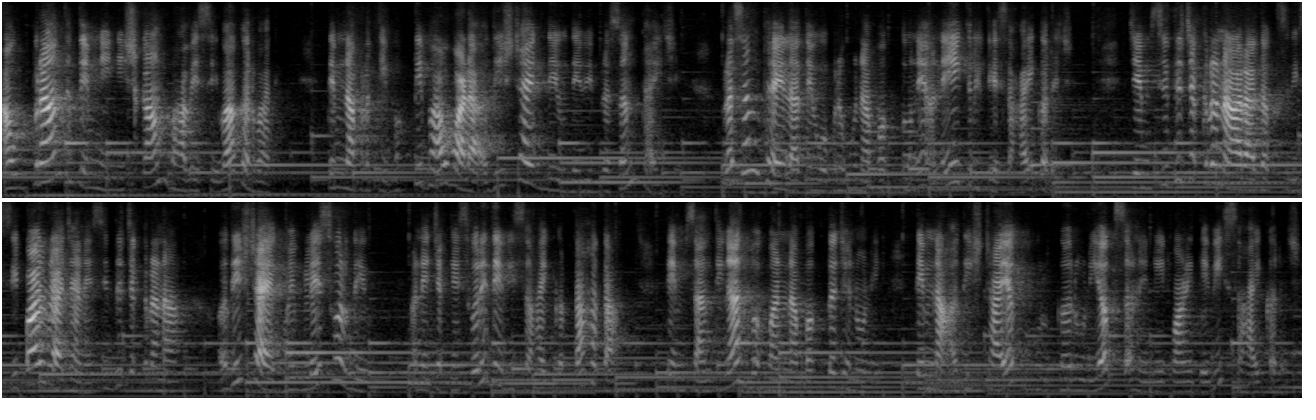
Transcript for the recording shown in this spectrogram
આ ઉપરાંત તેમની નિષ્કામ ભાવે સેવા કરવાથી તેમના પ્રત્યે ભક્તિભાવ વાળા અધિષ્ઠાયક દેવદેવી પ્રસન્ન થાય છે. પ્રસન્ન થયેલા તેઓ પ્રભુના ભક્તોને અનેક રીતે સહાય કરે છે. જેમ સિદ્ધ ચક્રના આરાધક શ્રી શ્રીપાલ રાજાને સિદ્ધ ચક્રના અધિષ્ઠાયક વિમલેશ્વર દેવ અને ચકેશ્વરી દેવી સહાય કરતા હતા. તેમ શાંતિનાથ ભગવાનના ભક્તજનોને તેમના અધિષ્ઠાયક ગરુડ યક્ષ અને નિર્વાણી દેવી સહાય કરે છે.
